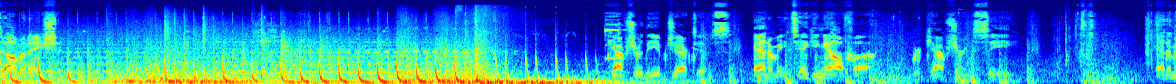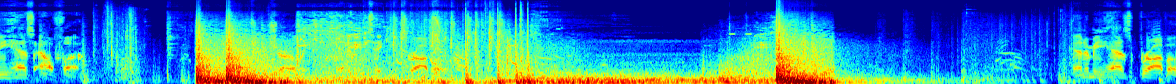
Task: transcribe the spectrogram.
Domination. Capture the objectives. Enemy taking Alpha. We're capturing C. Enemy has Alpha. Capture Charlie. Enemy taking Bravo. Enemy has Bravo.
